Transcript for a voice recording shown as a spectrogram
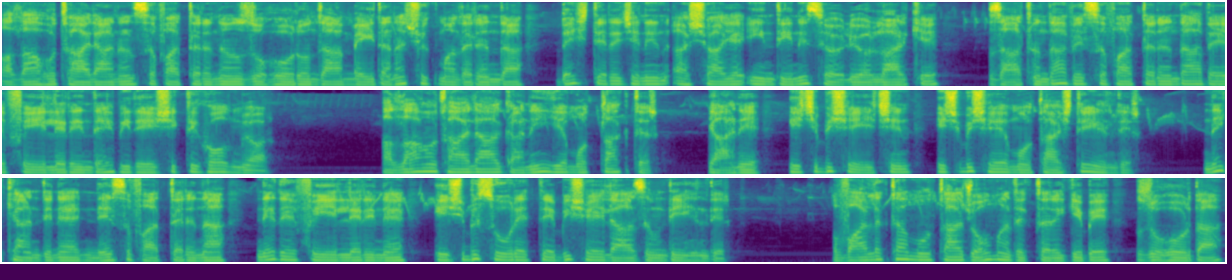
Allahu Teala'nın sıfatlarının zuhurunda meydana çıkmalarında beş derecenin aşağıya indiğini söylüyorlar ki, zatında ve sıfatlarında ve fiillerinde bir değişiklik olmuyor. Allahu Teala ganiye mutlaktır. Yani hiçbir şey için hiçbir şeye muhtaç değildir. Ne kendine ne sıfatlarına ne de fiillerine hiçbir surette bir şey lazım değildir. Varlıkta muhtaç olmadıkları gibi zuhurda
